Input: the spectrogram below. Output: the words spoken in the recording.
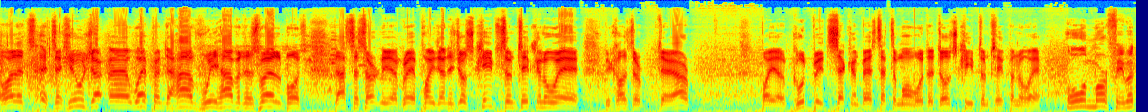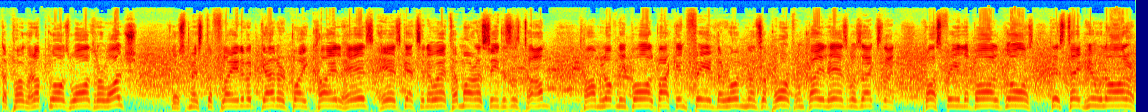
Well, it's, it's a huge uh, weapon to have. We have it as well, but that's a, certainly a great point, and it just keeps them ticking away because they're, they are by a good bit second best at the moment, but it does keep them tipping away. Eoin Murphy with the puck, and up goes Walter Walsh. Just missed the flight of it, gathered by Kyle Hayes. Hayes gets it away to Morrissey. This is Tom. Tom, lovely ball back in field. The run and support from Kyle Hayes was excellent. Cross field, the ball goes. This time Huw Lawlor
